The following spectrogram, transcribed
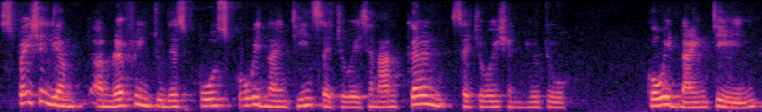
Especially, I'm, I'm referring to this post COVID 19 situation and current situation due to COVID 19.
